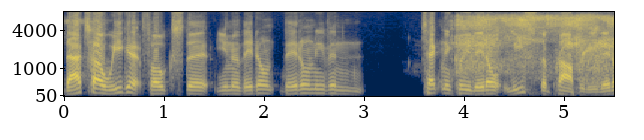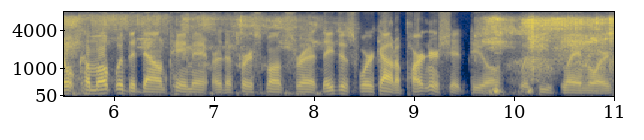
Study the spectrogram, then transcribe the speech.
that's how we get folks that you know they don't they don't even technically they don't lease the property they don't come up with the down payment or the first month's rent they just work out a partnership deal with these landlords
